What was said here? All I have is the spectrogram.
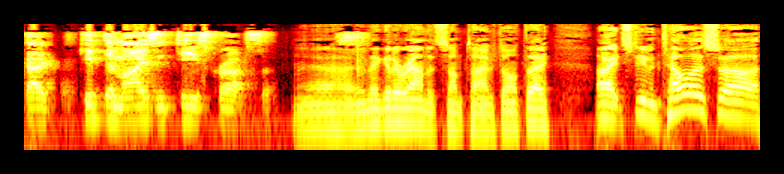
Got to keep them eyes and T's crossed. So. Yeah, and they get around it sometimes, don't they? All right, Stephen, tell us uh,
